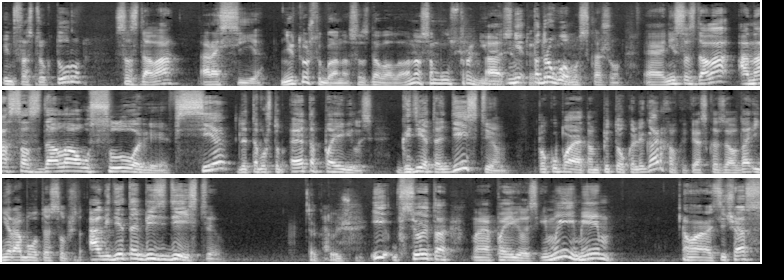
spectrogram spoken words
инфраструктуру создала Россия. Не то чтобы она создавала, она А, самоустранилась. не, от этого. по-другому скажу. Э, Не создала, она создала условия все для того, чтобы это появилось. Где-то действием, покупая там пяток олигархов, как я сказал, да, и не работая с обществом, а где-то бездействием. Так точно. И все это появилось. И мы имеем сейчас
